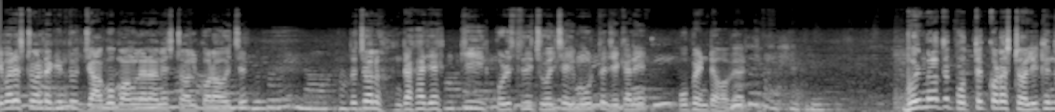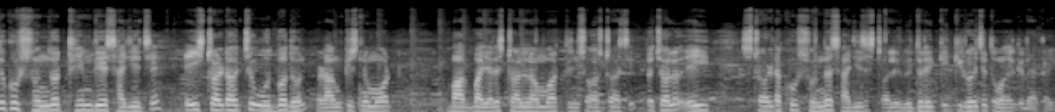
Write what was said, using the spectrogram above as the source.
এবারে স্টলটা কিন্তু জাগো বাংলা নামে স্টল করা হয়েছে। তো চলো, দেখা যায় কি পরিস্থিতি চলছে এই মুহূর্তে যেখানে ওপেনটা হবে আর কি। বইমেলাতে প্রত্যেক কটা স্টলই কিন্তু খুব সুন্দর থিম দিয়ে সাজিয়েছে। এই স্টলটা হচ্ছে উদ্বোধন, রামকৃষ্ণ মঠ, বাগবাজারের স্টল নম্বর তিনশো অষ্টআশি। তো চলো, এই স্টলটা খুব সুন্দর সাজিয়েছে। স্টলের ভিতরে কি কি রয়েছে তোমাদেরকে দেখাই।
